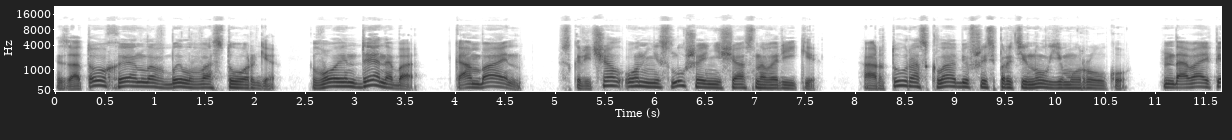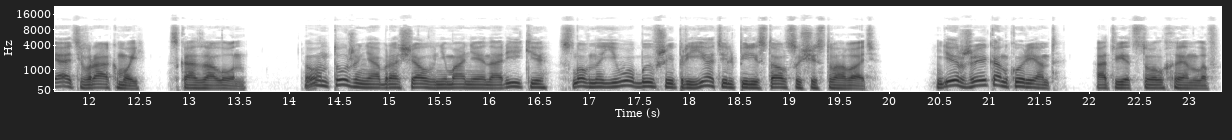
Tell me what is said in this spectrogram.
Зато Хенлов был в восторге. «Воин Денеба! Комбайн!» — вскричал он, не слушая несчастного Рики. Артур, осклабившись, протянул ему руку. «Давай пять, враг мой», — сказал он. Он тоже не обращал внимания на Рики, словно его бывший приятель перестал существовать. «Держи, конкурент», — ответствовал Хенлов.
